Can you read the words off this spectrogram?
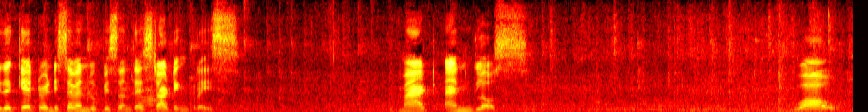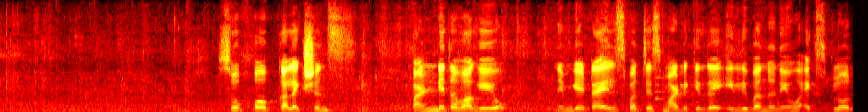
ಇದಕ್ಕೆ ಟ್ವೆಂಟಿ ಸೆವೆನ್ ರುಪೀಸ್ ಅಂತೆ starting price matt and gloss wow super collections ಖಂಡಿತವಾಗಿಯೂ ನಿಮಗೆ ಟೈಲ್ಸ್ ಪರ್ಚೇಸ್ ಮಾಡಲಿಕ್ಕಿದ್ರೆ ಇಲ್ಲಿ ಬಂದು ನೀವು ಎಕ್ಸ್ಪ್ಲೋರ್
